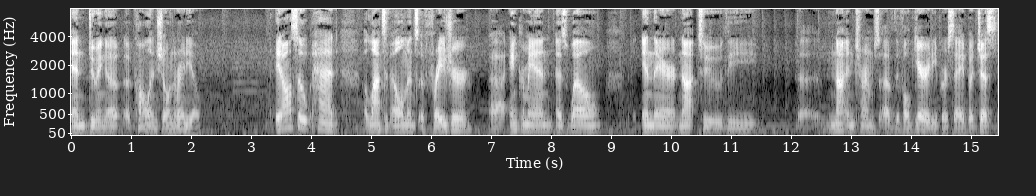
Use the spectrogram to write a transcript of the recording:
and doing a, a call-in show on the radio. It also had lots of elements of Frasier, uh, Anchorman as well, in there, not to the uh, not in terms of the vulgarity per se, but just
